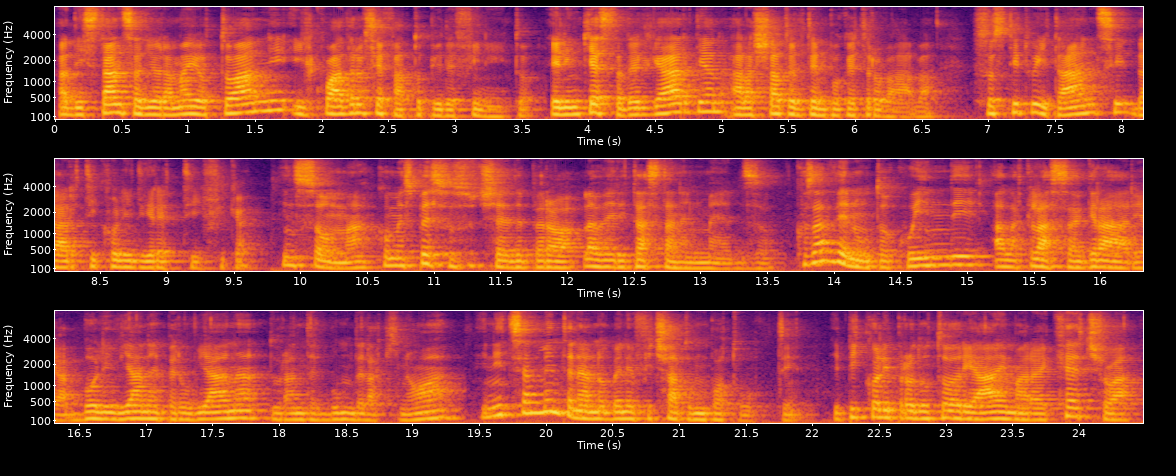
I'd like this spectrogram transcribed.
A distanza di oramai otto anni il quadro si è fatto più definito e l'inchiesta del Guardian ha lasciato il tempo che trovava, sostituita anzi da articoli di rettifica. Insomma, come spesso succede però, la verità sta nel mezzo. Cos'è avvenuto quindi alla classe agraria boliviana e peruviana durante il boom della quinoa? Inizialmente ne hanno beneficiato un po' tutti. I piccoli produttori Aymara e Quechua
